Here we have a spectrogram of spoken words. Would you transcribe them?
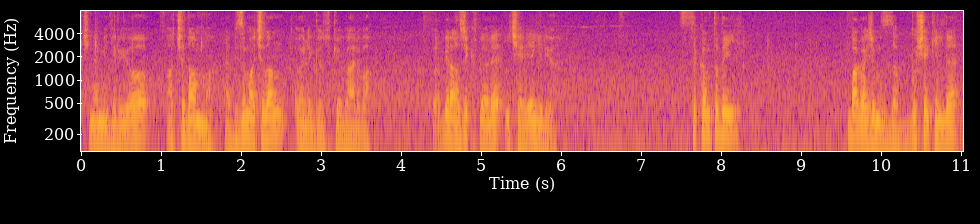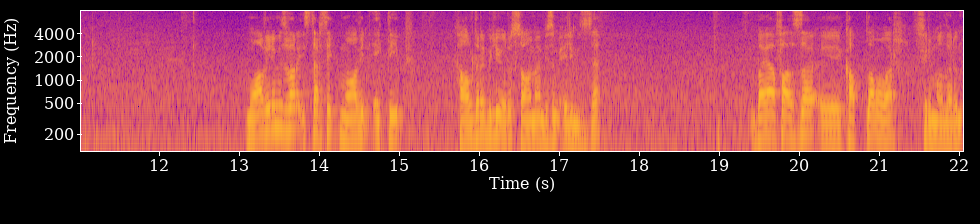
İçine mi giriyor? Açıdan mı? Ha, bizim açıdan öyle gözüküyor galiba. Birazcık böyle içeriye giriyor. Sıkıntı değil. Bagajımız da bu şekilde. Muavinimiz var. İstersek muavin ekleyip kaldırabiliyoruz. Tamamen bizim elimizde. Baya fazla e, kaplama var. Firmaların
